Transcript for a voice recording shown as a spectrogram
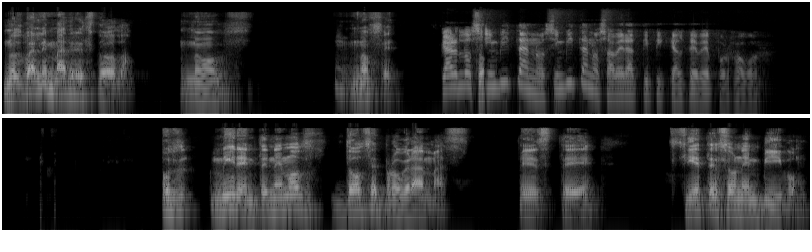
nos vale madres todo. No, no sé. Carlos, invítanos, invítanos a ver a Typical TV, por favor. Pues miren, tenemos 12 programas. Este, siete son en vivo.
